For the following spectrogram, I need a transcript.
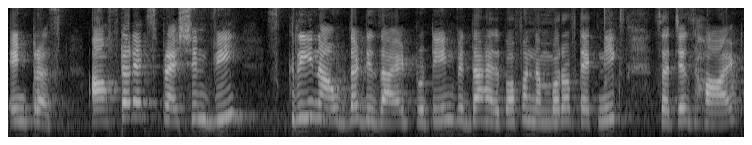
interest. After expression we screen out the desired protein with the help of a number of techniques such as HART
